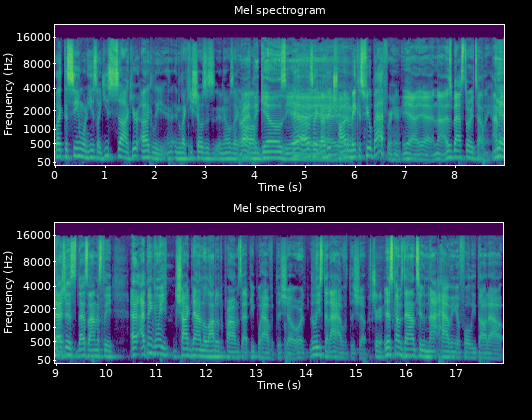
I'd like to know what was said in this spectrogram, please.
like the scene when he's like, "You suck, you're ugly," and, and like he shows his, and I was like, Right, "Oh, the gills, yeah. yeah." I was like, "Are they trying to make us feel bad for him?" Yeah, yeah. No, it's bad storytelling. I mean, that's just that's honestly. I think when we chalk down a lot of the problems that people have with the show, or at least that I have with the show, Sure. it just comes down to not having a fully thought out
